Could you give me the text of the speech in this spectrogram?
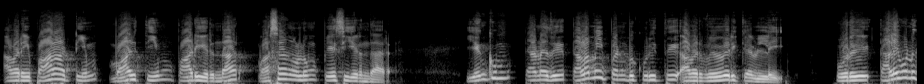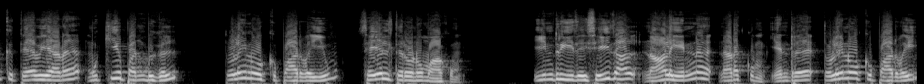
அவரை பாராட்டியும் வாழ்த்தியும் பாடியிருந்தார் வசனங்களும் பேசியிருந்தார். எங்கும் தனது தலைமை பண்பு குறித்து அவர் விவரிக்கவில்லை. ஒரு தலைவனுக்கு தேவையான முக்கிய பண்புகள் தொலைநோக்கு பார்வையும் செயல்திறனும் ஆகும். இன்று இதை செய்தால் நாளை என்ன நடக்கும் என்ற தொலைநோக்கு பார்வை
